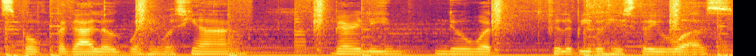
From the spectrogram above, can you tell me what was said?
spoke Tagalog when he was young. Barely knew what Filipino history was.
